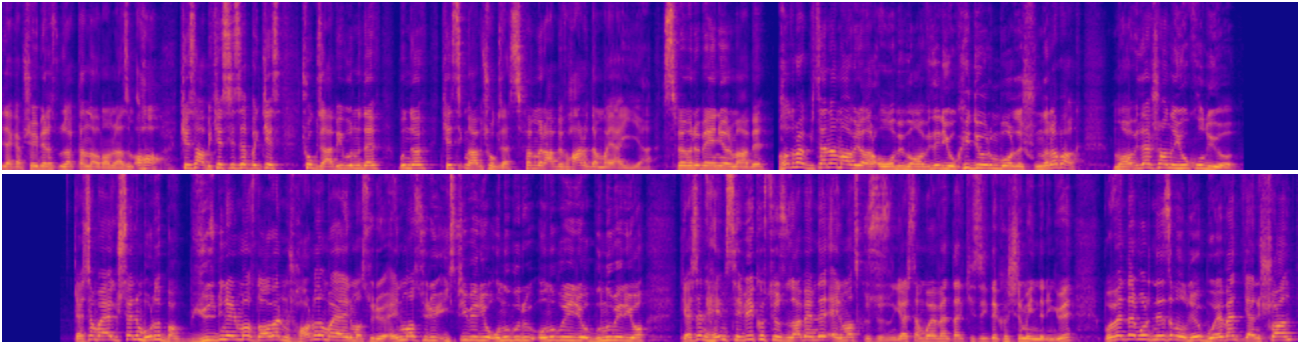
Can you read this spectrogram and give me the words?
Bir dakika şöyle biraz uzaktan da almam lazım. Aha kes abi kes kes abi kes. Çok güzel abi bunu döv. Bunu döv. Kestik mi abi çok güzel. Spammer abi harbiden bayağı iyi ya. Spammer'ı beğeniyorum abi. Aha dur bak bir tane daha mavili var. Oo bir mavileri yok ediyorum bu arada. Şunlara bak. Maviler şu anda yok oluyor. Gerçekten bayağı güçlendim. Bu arada bak 100 bin elmas daha vermiş. Harbiden bayağı elmas veriyor. Elmas veriyor, XP veriyor, onu, onu veriyor, bunu veriyor. Gerçekten hem seviye kasıyorsunuz abi hem de elmas kasıyorsunuz. Gerçekten bu eventler kesinlikle kaçırmayın dediğim gibi. Bu eventler bu arada ne zaman oluyor? Bu event yani şu an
